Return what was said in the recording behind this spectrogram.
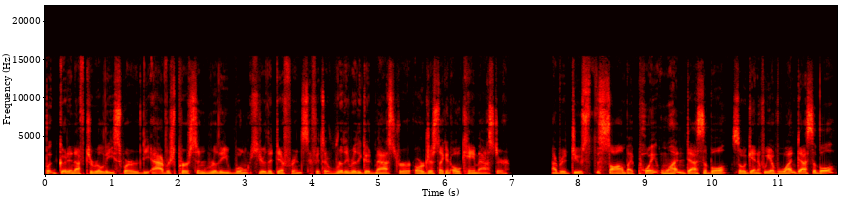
but good enough to release where the average person really won't hear the difference if it's a really, really good master or just like an okay master. I reduced the song by 0.1 decibel. So again, if we have one decibel,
